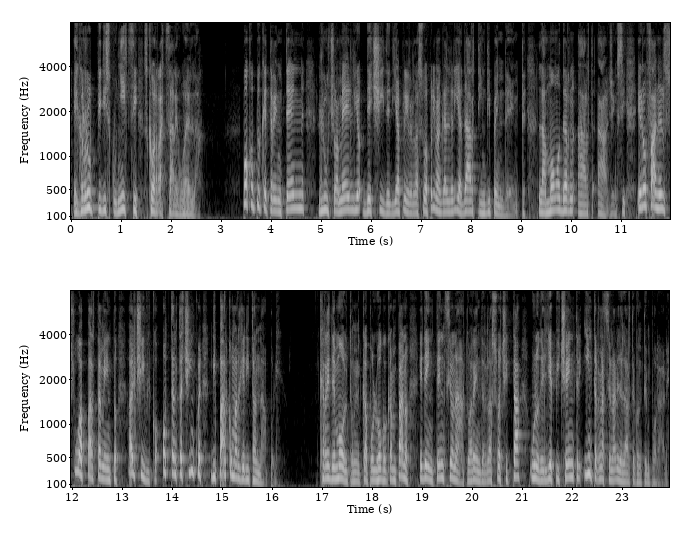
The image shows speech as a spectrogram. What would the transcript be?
e gruppi di scugnizi scorrazzare quella. Poco più che trentenne, Lucio Amelio decide di aprire la sua prima galleria d'arte indipendente, la Modern Art Agency, e lo fa nel suo appartamento al civico 85 di Parco Margherita a Napoli. Crede molto nel capoluogo campano ed è intenzionato a rendere la sua città uno degli epicentri internazionali dell'arte contemporanea.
